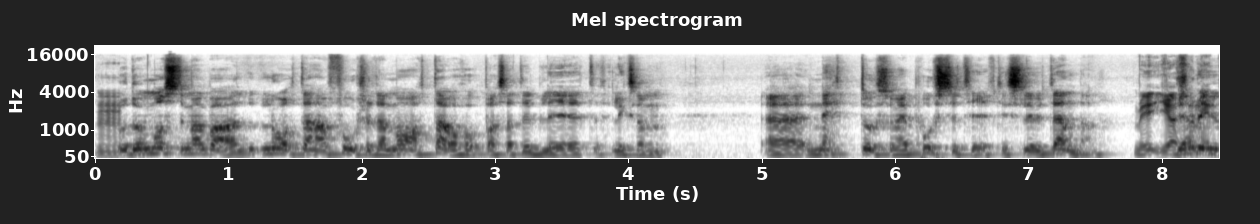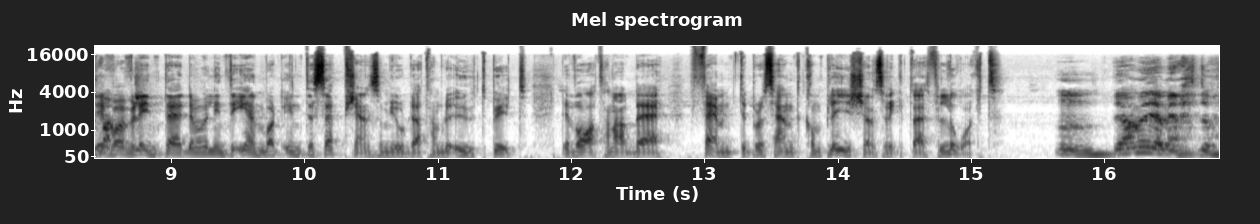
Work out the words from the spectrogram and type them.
Mm. Och då måste man bara låta han fortsätta mata och hoppas att det blir ett liksom, uh, netto som är positivt i slutändan. Men jag känner, det, det, var väl inte, det var väl inte enbart interception som gjorde att han blev utbytt. Det var att han hade 50% completion, vilket är för lågt. Mm. Ja, men jag menar, de,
